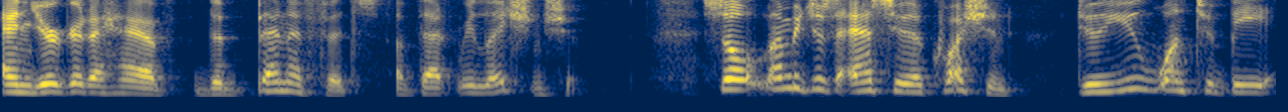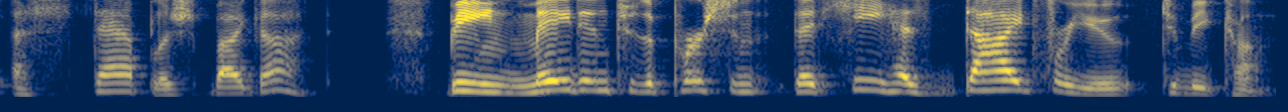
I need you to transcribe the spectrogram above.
And you're going to have the benefits of that relationship. So let me just ask you a question Do you want to be established by God? Being made into the person that He has died for you to become.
